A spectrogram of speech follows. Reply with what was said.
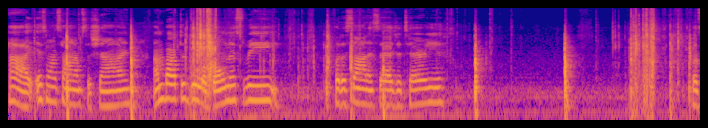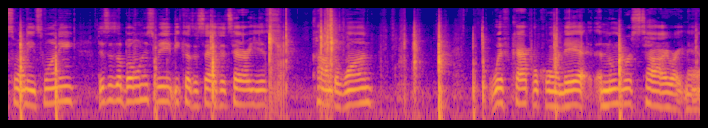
Hi, it's my time to shine. I'm about to do a bonus read for the sign of Sagittarius for 2020. This is a bonus read because of Sagittarius kind of one with Capricorn. They're a numerous tie right now.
